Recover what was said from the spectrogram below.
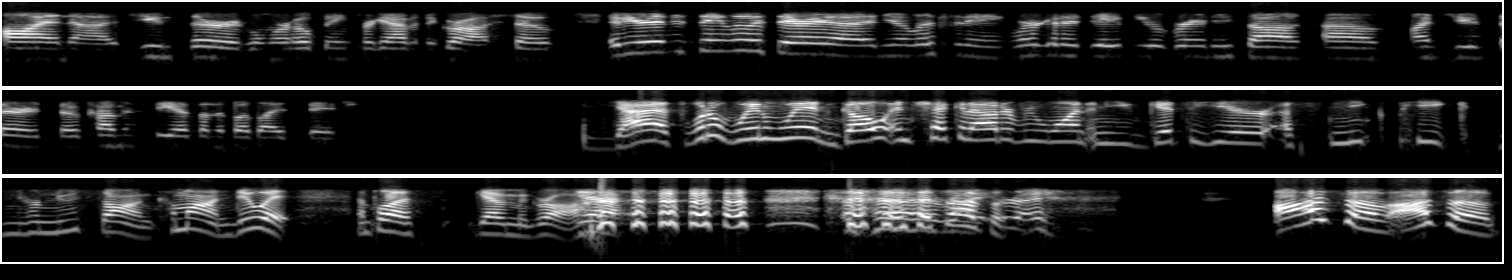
on uh, June 3rd when we're opening for Gavin DeGraw. So if you're in the St. Louis area and you're listening, we're going to debut a brand new song um, on June 3rd. So come and see us on the Bud Light stage. Yes, what a win-win. Go and check it out, everyone, and you get to hear a sneak peek in her new song. Come on, do it. And plus, Gavin McGraw. Yeah. That's right, awesome. right. Awesome, awesome.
